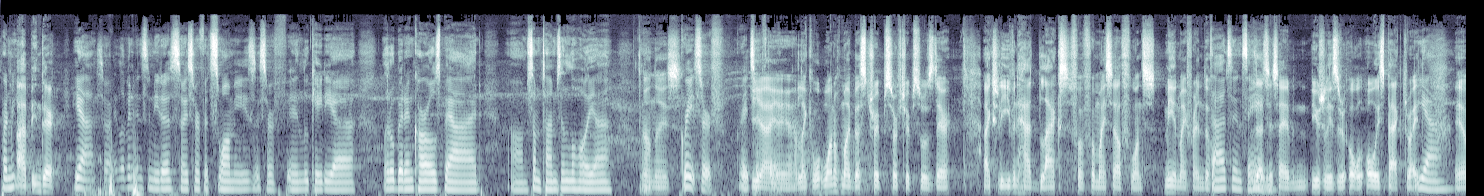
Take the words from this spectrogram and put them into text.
pardon me. I've been there. yeah. So I live in Encinitas. So I surf at Swami's. I surf in Leucadia, a little bit in Carlsbad, um, sometimes in La Jolla. Oh, nice. Great surf. Great surf. Yeah, there. yeah, yeah. Like w- one of my best trips, surf trips, was there. I actually even had blacks for, for myself once. Me and my friend, though. That's insane. That's insane. Usually it's all, always packed, right? Yeah. Yeah.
